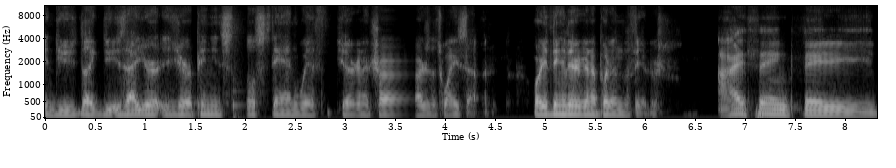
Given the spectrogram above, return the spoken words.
And do you like do- is that your is your opinion still stand with they're gonna charge the twenty seven, or do you think they're gonna put it in the theaters? I think they,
